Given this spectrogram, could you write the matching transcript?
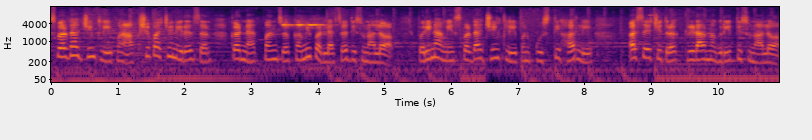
स्पर्धा जिंकली पण आक्षेपाचे निरसन करण्यात पंच कमी पडल्याचं दिसून आलं. परिणामी स्पर्धा जिंकली पण कुस्ती हरली असे चित्र क्रीडानगरीत दिसून आलं.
